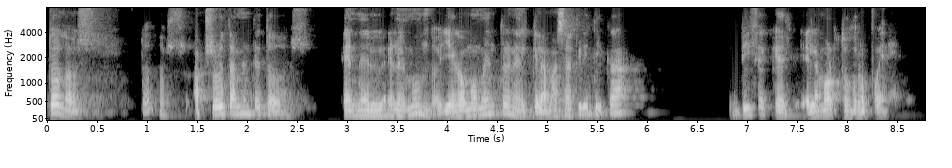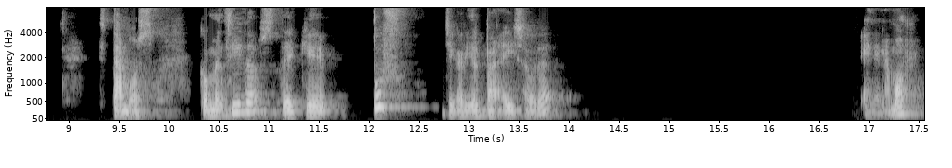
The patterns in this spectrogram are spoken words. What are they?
todos, todos, absolutamente todos, en el, en el mundo, llega un momento en el que la masa crítica dice que el amor todo lo puede. Estamos convencidos de que, ¡puf!, llegaría el paraíso, ¿verdad? En el amor.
